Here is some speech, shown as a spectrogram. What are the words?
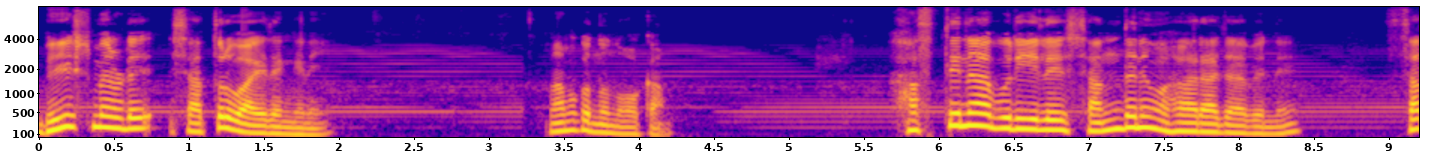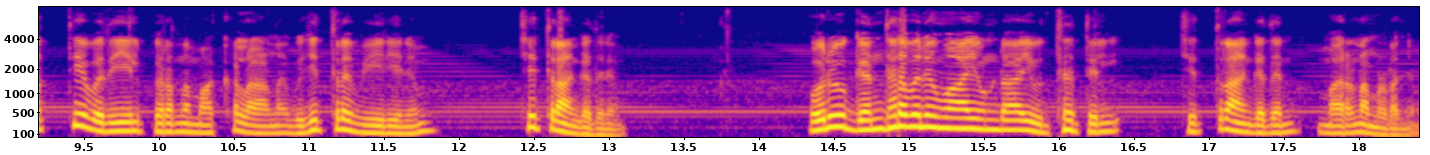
ഭീഷ്മരുടെ ശത്രുവായതെങ്ങനെ? നമുക്കൊന്ന് നോക്കാം. ഹസ്തിനാപുരിയിലെ ശന്തനു മഹാരാജാവിന് സത്യവതിയിൽ പിറന്ന മക്കളാണ് വിചിത്രവീര്യനും ചിത്രാംഗതനും ഒരു ഗന്ധർവനുമായുണ്ടായ യുദ്ധത്തിൽ ചിത്രാംഗതൻ മരണമടഞ്ഞു.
